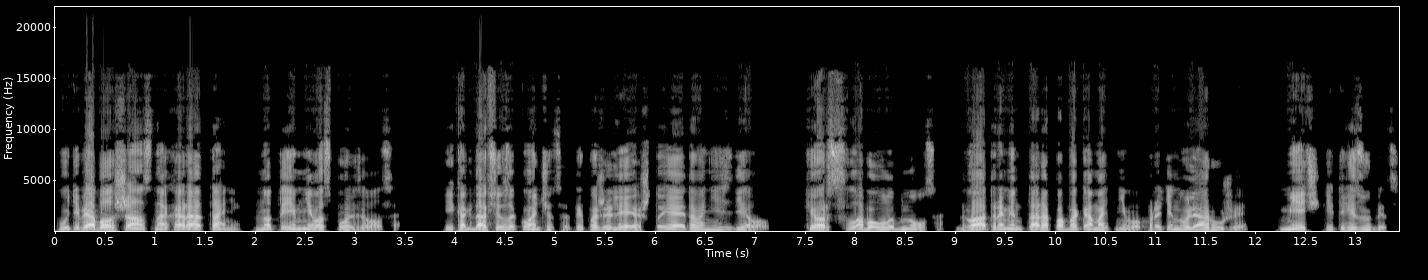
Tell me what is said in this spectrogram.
«У тебя был шанс на Хараатане, но ты им не воспользовался. И когда все закончится, ты пожалеешь, что я этого не сделал». Керс слабо улыбнулся. Два атраментара по бокам от него протянули оружие, меч и трезубец.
